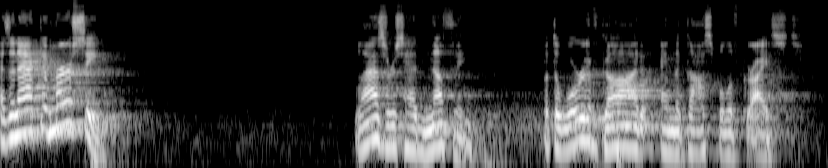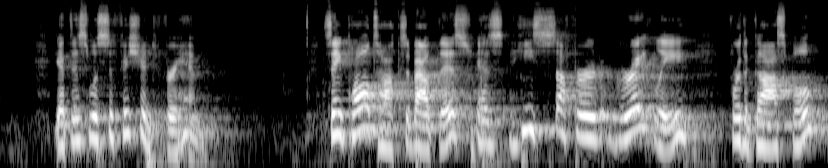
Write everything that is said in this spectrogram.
as an act of mercy. Lazarus had nothing but the Word of God and the gospel of Christ. Yet this was sufficient for him. St. Paul talks about this as he suffered greatly for the gospel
